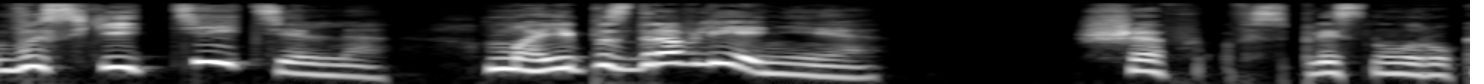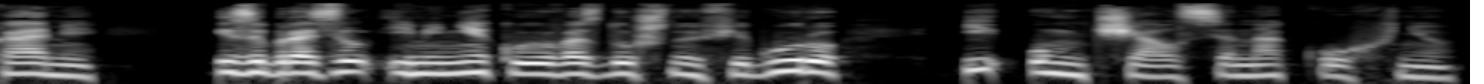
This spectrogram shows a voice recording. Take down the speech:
«Восхитительно! Мои поздравления!» Шеф всплеснул руками, изобразил ими некую воздушную фигуру и умчался на кухню.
